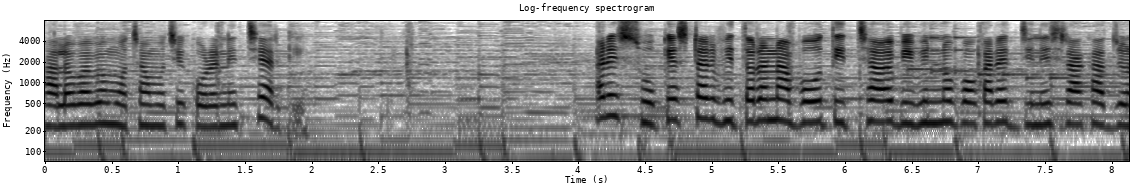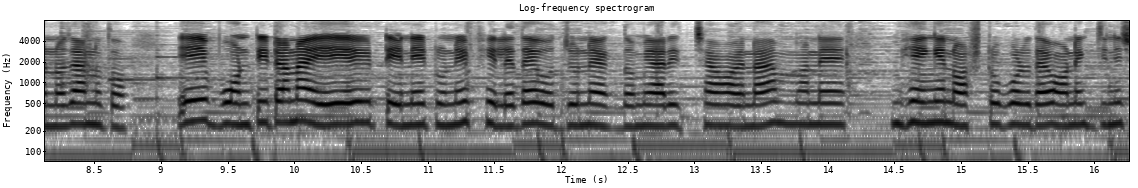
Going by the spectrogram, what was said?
ভালোভাবে মোছামুছি করে নিচ্ছি আর কি। আর এই শোকেসটার ভিতরে না বহুত ইচ্ছা হয় বিভিন্ন প্রকারের জিনিস রাখার জন্য, জানো তো? এই বন্টিটা না এ টেনে টুনে ফেলে দেয়, ওর জন্য একদমই আর ইচ্ছা হয় না। মানে ভেঙে নষ্ট করে দেয়, অনেক জিনিস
